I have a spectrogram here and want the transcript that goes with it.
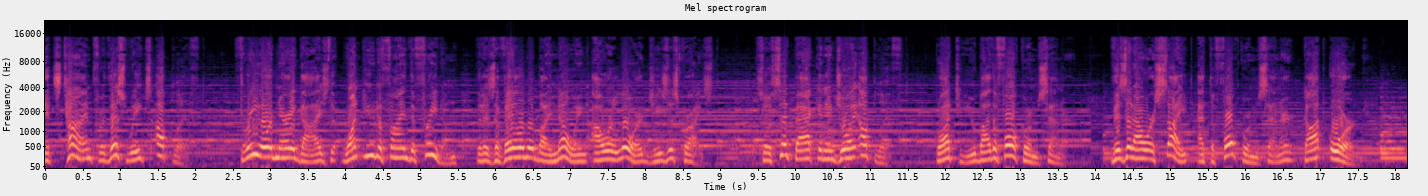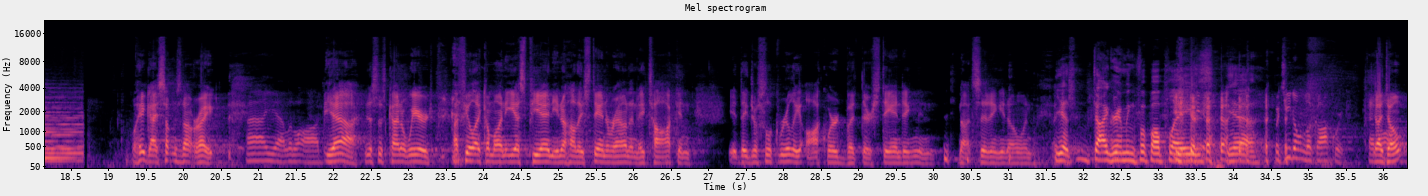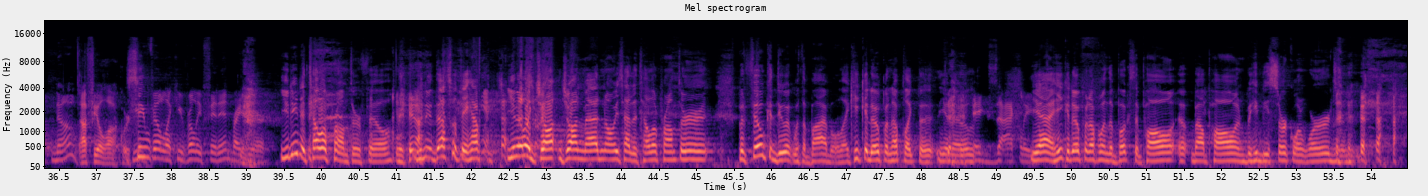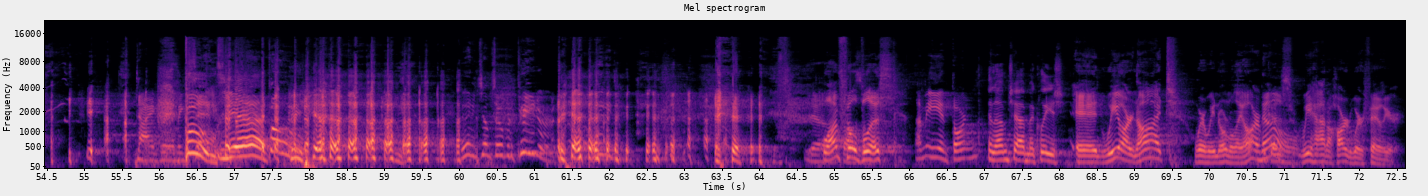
It's time for this week's Uplift. Three ordinary guys that want you to find the freedom that is available by knowing our Lord Jesus Christ. So sit back and enjoy Uplift, brought to you by the Fulcrum Center. Visit our site at thefulcrumcenter.org. Well, hey guys, something's not right. Uh, yeah, a little odd. Yeah, this is kind of weird. I feel like I'm on ESPN. You know how they stand around and they talk and they just look really awkward, but they're standing and not sitting, you know. And Yes, diagramming football plays. yeah. But you don't look awkward. At I all. don't. No. I feel awkward. you feel like you really fit in right here. You need a teleprompter, Phil. You need, that's what they have. You know, like John, John Madden always had a teleprompter, but Phil could do it with the Bible. Like he could open up like the, you know, exactly. yeah, he could open up one of the books that Paul about Paul, and he'd be circling words. And, Diagramming. Boom! sense. yeah, Boom! Yeah. And then he jumps over to Peter. yeah, well, I'm Phil Bliss, I'm Ian Thornton. and I'm Chad McLeish. and we are not where we normally are because we had a hardware failure.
